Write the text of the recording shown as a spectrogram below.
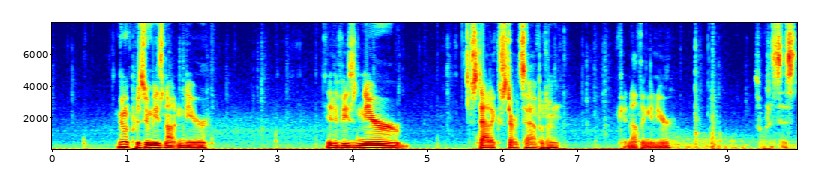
I'm gonna presume he's not near. And if he's near, static starts happening. Okay, nothing in here. So what is this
